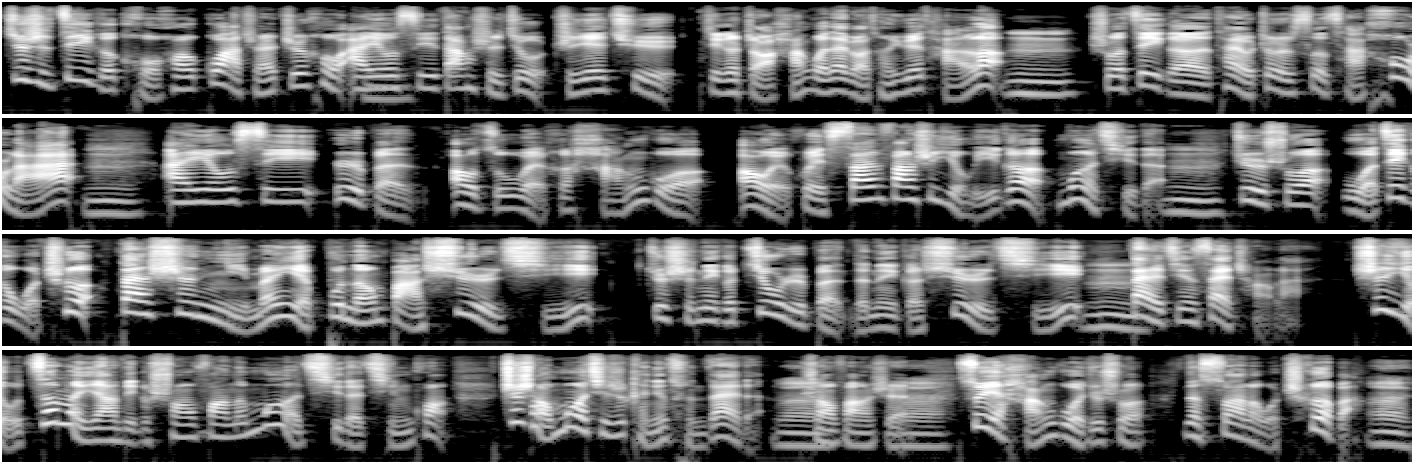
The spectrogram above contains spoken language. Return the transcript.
就是这个口号挂出来之后，IOC 当时就直接去这个找韩国代表团约谈了，嗯。说这个它有政治色彩。后来嗯。IOC、日本奥组委和韩国奥委会三方是有一个默契的，嗯。就是说我这个我撤，但是你们也不能把旭日旗，就是那个旧日本的那个旭日旗嗯。带进赛场来。是有这么样的一个双方的默契的情况，至少默契是肯定存在的，嗯。双方是。嗯，所以韩国就说那算了，我撤吧。嗯，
